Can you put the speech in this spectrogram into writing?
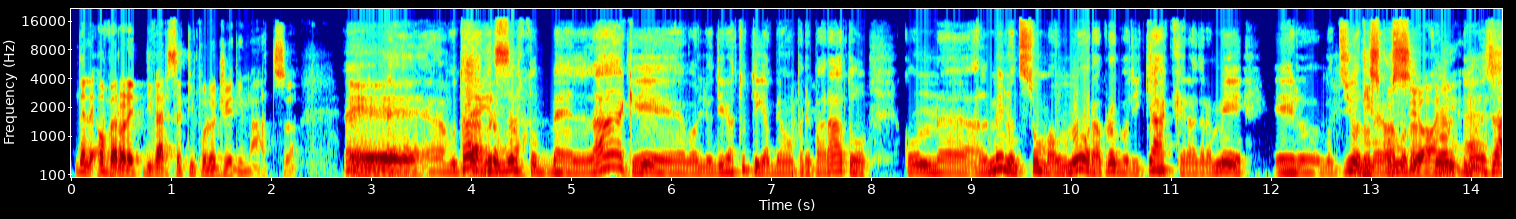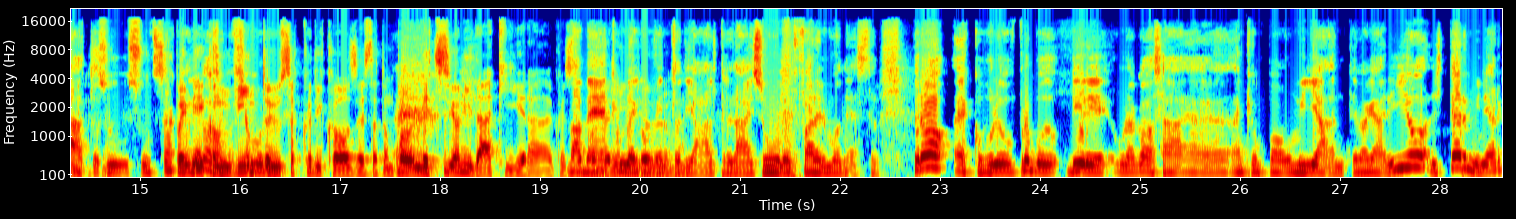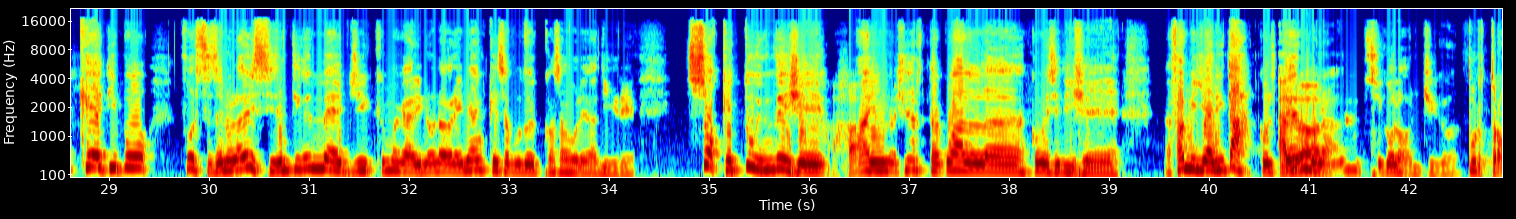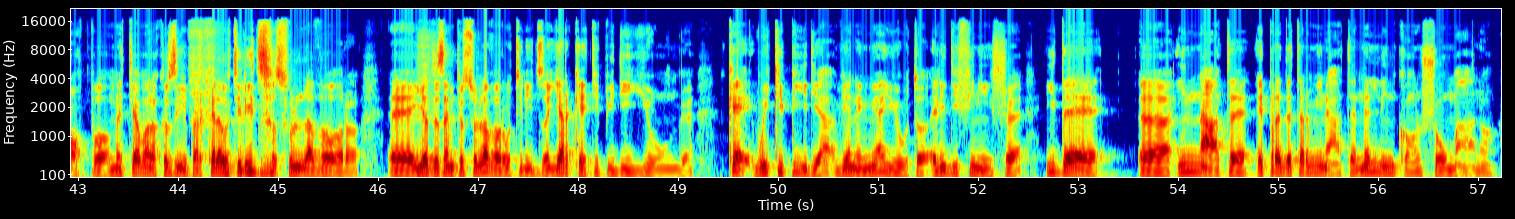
delle, ovvero le diverse tipologie di mazzo. Eh, è una puntata davvero molto bella che voglio dire a tutti che abbiamo preparato con eh, almeno insomma un'ora proprio di chiacchiera tra me e lo, lo zio. Discussioni eh, esatto sì, sì. Su, su, un sacco poi di mi hai convinto possiamo... in un sacco di cose è stato un po' lezioni da Akira vabbè tu mi hai convinto di altre dai su non fare il modesto. Però ecco volevo proprio dire una cosa eh, anche un po' umiliante magari. Io il termine archetipo forse se non l'avessi sentito in Magic magari non avrei neanche saputo che cosa voleva dire. So che tu invece ah. hai una certa qual, come si dice, familiarità col termine allora, psicologico. Purtroppo, mettiamola così, perché la utilizzo sul lavoro. Eh, io ad esempio sul lavoro utilizzo gli archetipi di Jung, che Wikipedia viene in mio aiuto e li definisce idee eh, innate e predeterminate nell'inconscio umano.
